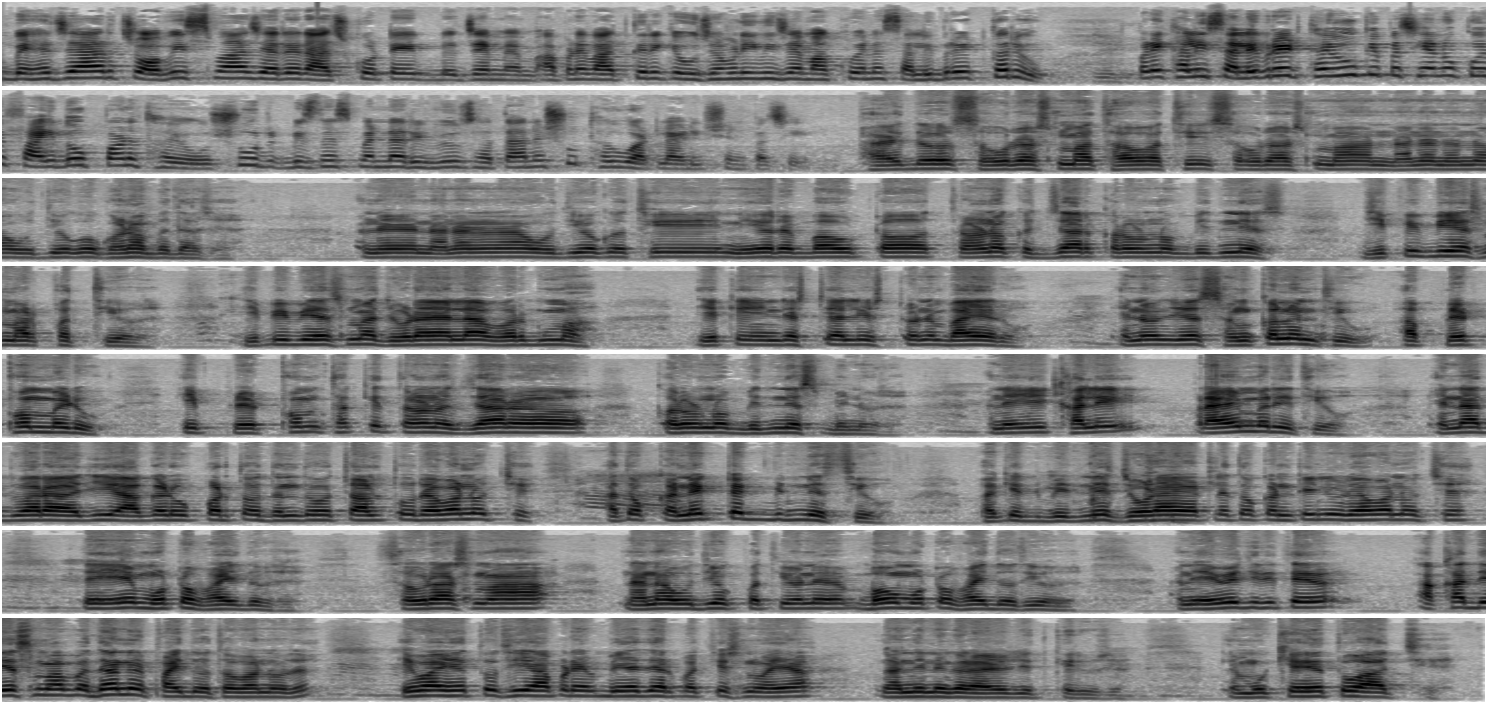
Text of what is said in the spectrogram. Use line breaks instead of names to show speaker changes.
બે હજાર ચોવીસમાં જ્યારે રાજકોટે જેમ એમ આપણે વાત કરી કે ઉજવણીની જેમ આખું એને સેલિબ્રેટ કર્યું પણ એ ખાલી સેલિબ્રેટ થયું કે પછી એનો કોઈ ફાયદો પણ થયો? શું બિઝનેસમેનના રિવ્યૂઝ હતા અને શું થયું આટલા એડિશન પછી?
ફાયદો સૌરાષ્ટ્રમાં થવાથી સૌરાષ્ટ્રમાં નાના નાના ઉદ્યોગો ઘણા બધા છે. અને નાના નાના ઉદ્યોગોથી નિયર અબાઉટ ત્રણક હજાર કરોડનો બિઝનેસ જીપીબીએસ મારફત થયો છે. જીપીબીએસમાં જોડાયેલા વર્ગમાં જે કે ઇન્ડસ્ટ્રીયાલિસ્ટો અને બાયરો એનું જે સંકલન થયું, આ પ્લેટફોર્મ મળ્યું, એ પ્લેટફોર્મ થકી ત્રણ હજાર કરોડનો બિઝનેસ બન્યો છે. અને એ ખાલી પ્રાઇમરી થયો. એના દ્વારા હજી આગળ ઉપર તો ધંધો ચાલતો રહેવાનો જ છે. આ તો કનેક્ટેડ બિઝનેસ થયો. બાકી બિઝનેસ જોડાય એટલે તો કન્ટિન્યુ રહેવાનો જ છે. તો એ મોટો ફાયદો છે. સૌરાષ્ટ્રમાં નાના ઉદ્યોગપતિઓને બહુ મોટો ફાયદો થયો છે. અને એવી જ રીતે આખા દેશમાં બધાને ફાયદો થવાનો છે. એવા હેતુથી આપણે બે હજાર પચીસનું અહીંયા ગાંધીનગર આયોજિત કર્યું છે. એટલે મુખ્ય હેતુ આ જ છે.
